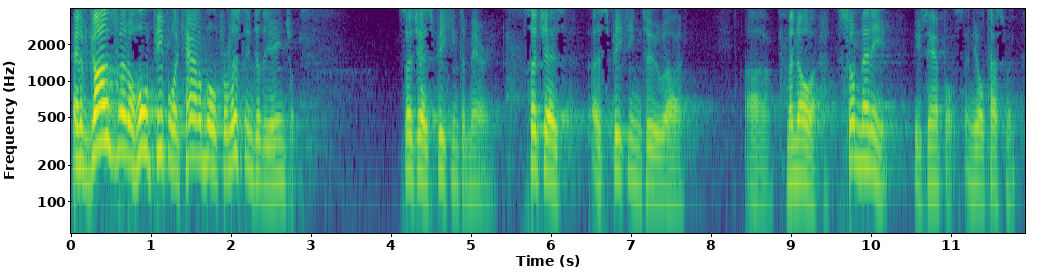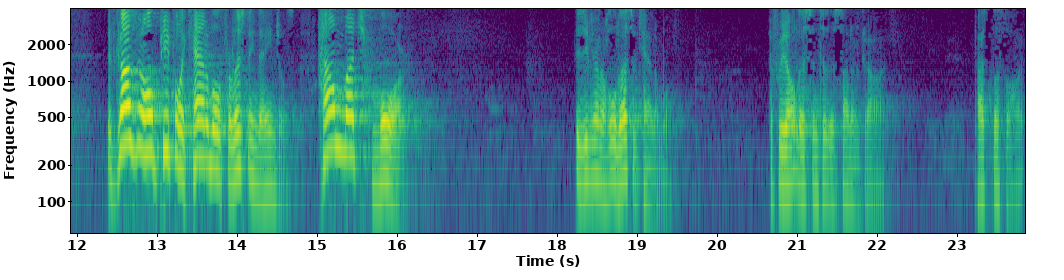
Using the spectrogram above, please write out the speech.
and if God is going to hold people accountable for listening to the angels, such as speaking to Mary, such as uh, speaking to uh, uh, Manoah, so many examples in the Old Testament. If God's going to hold people accountable for listening to angels, how much more is He going to hold us accountable if we don't listen to the Son of God? That's the thought.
